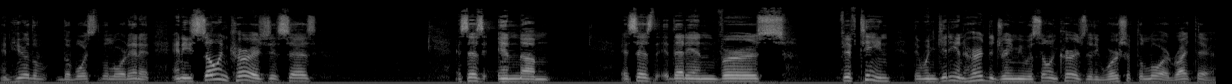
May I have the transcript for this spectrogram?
and hear the, the voice of the Lord in it. And he's so encouraged. It says, it says in, um, it says that in verse 15 that when Gideon heard the dream, he was so encouraged that he worshipped the Lord right there.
